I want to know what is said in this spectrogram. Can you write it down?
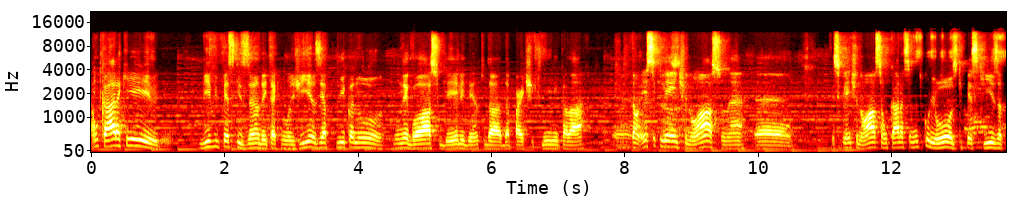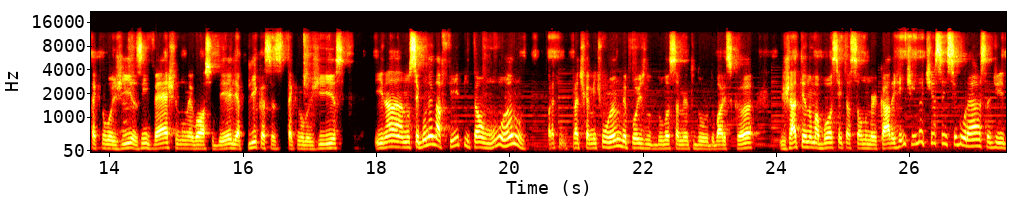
É um cara que vive pesquisando em tecnologias e aplica no, no negócio dele, dentro da, da parte clínica lá. É, então, esse cliente nosso, né, é, esse cliente nosso é um cara assim, muito curioso, que pesquisa tecnologias, investe no negócio dele, aplica essas tecnologias. E na, no segundo Enafip, então, um ano, praticamente um ano depois do, do lançamento do, do Bariscan, já tendo uma boa aceitação no mercado, a gente ainda tinha essa insegurança de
